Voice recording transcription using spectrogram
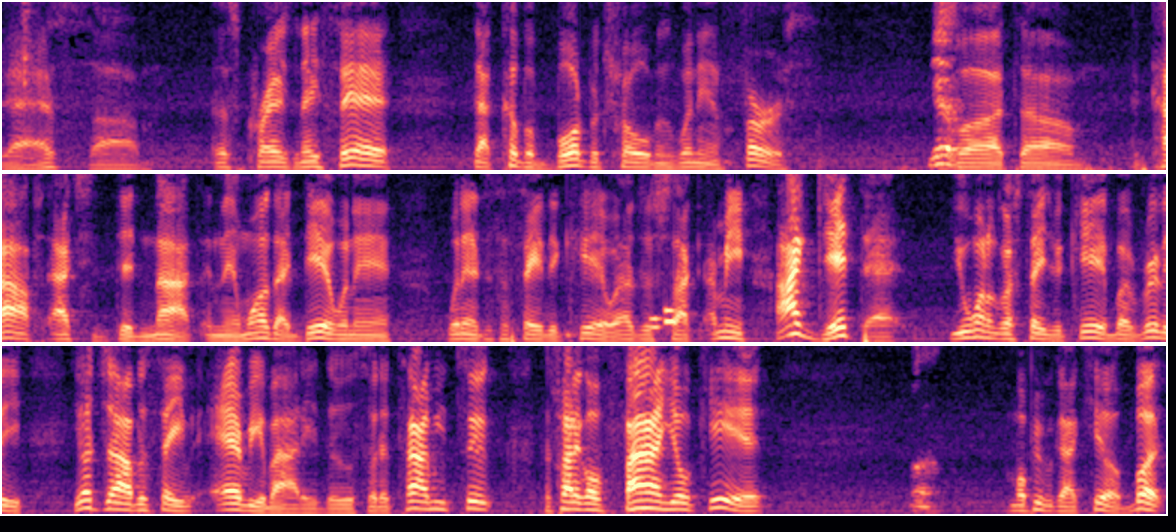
Yeah, it's um, it's crazy. They said that couple of border patrolmen went in first, Yeah, but um, the cops actually did not. And then ones that did went in went in just to save the kid. Well, I was just shocked. I mean, I get that you want to go save your kid, but really, your job is to save everybody, dude. So the time you took to try to go find your kid, more people got killed. But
